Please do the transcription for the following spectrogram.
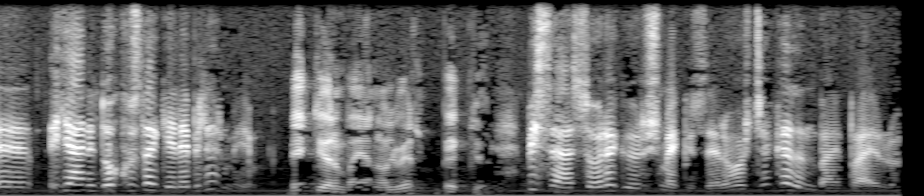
e, yani dokuzda gelebilir miyim? Bekliyorum Bayan Oliver, bekliyorum. Bir saat sonra görüşmek üzere. Hoşçakalın Bay Pyro.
